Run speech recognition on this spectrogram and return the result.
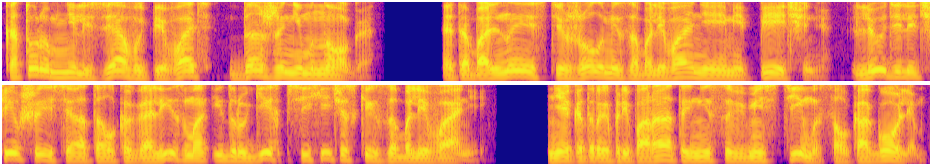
которым нельзя выпивать даже немного. Это больные с тяжелыми заболеваниями печени, люди, лечившиеся от алкоголизма и других психических заболеваний. Некоторые препараты несовместимы с алкоголем.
